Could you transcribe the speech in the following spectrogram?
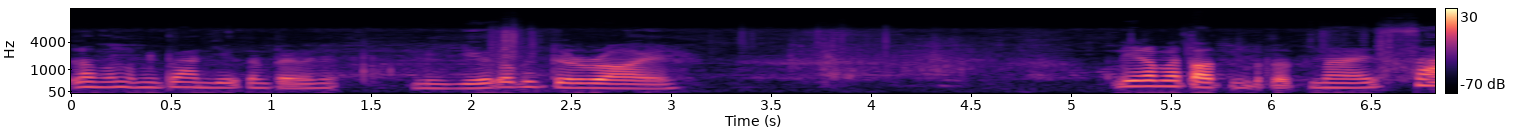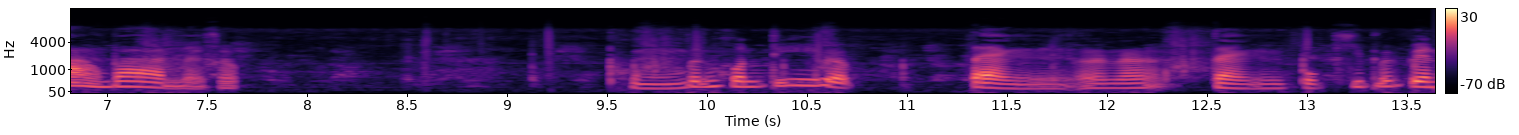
เรามันเรามีบ้านเยอะกันไปไหมเนี่ย มีเยอะก็ไม่เป็นไร นี่เรามาตัดตัดไม้สร้างบ้านนะครับ ผมเป็นคนที่แบบแต่งอะไรนะ แต่งปกคลิปไม่เป็น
